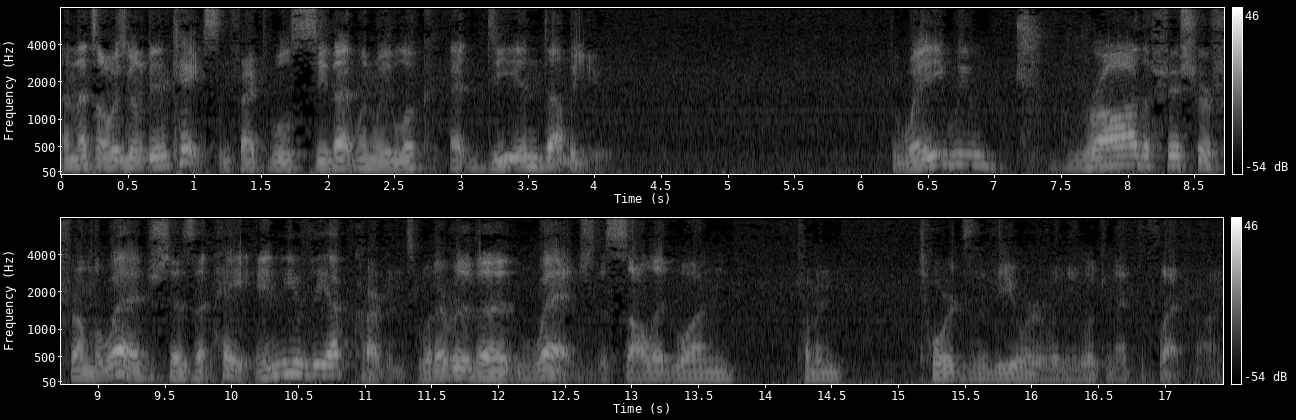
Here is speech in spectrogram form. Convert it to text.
And that's always going to be the case. In fact, we'll see that when we look at D and W. The way we draw the Fischer from the wedge says that, hey, any of the up carbons, whatever the wedge, the solid one coming towards the viewer when you're looking at the flat drawing,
